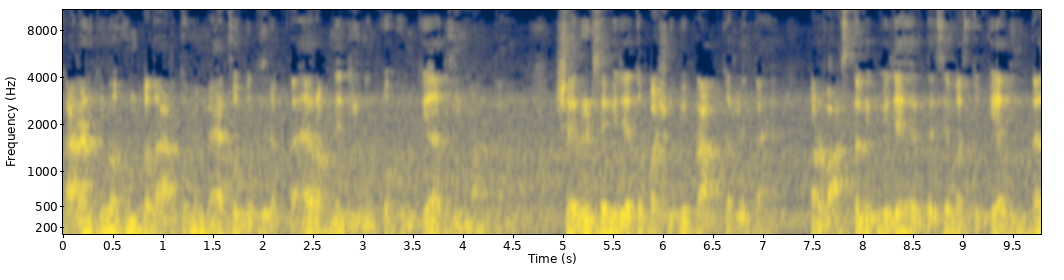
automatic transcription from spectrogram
कारण कि वह उन पदार्थों में महत्व बुद्धि रखता है और अपने जीवन को उनके अधीन मानता है। शरीर से विजय तो पशु भी प्राप्त कर लेता है। पर वास्तविक विजय हृदय से वस्तु की अधीनता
